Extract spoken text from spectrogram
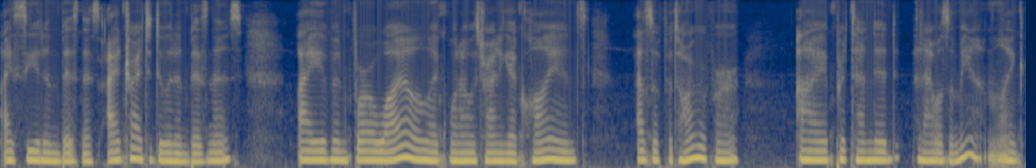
I see it in business. I tried to do it in business. I even, for a while, like when I was trying to get clients as a photographer, I pretended that I was a man. Like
